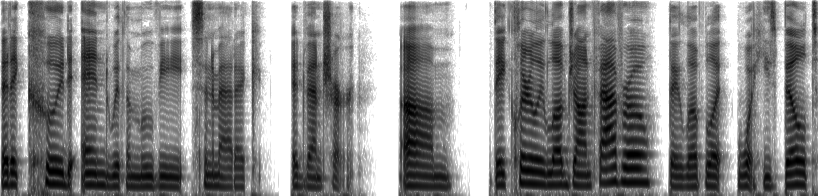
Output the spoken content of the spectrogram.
that it could end with a movie cinematic adventure. Um, they clearly love Jon Favreau. They love what, what he's built.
